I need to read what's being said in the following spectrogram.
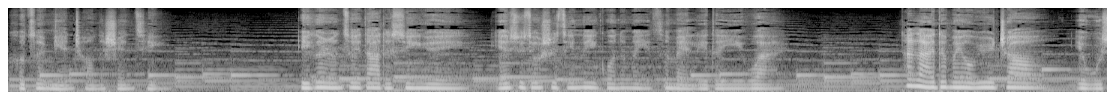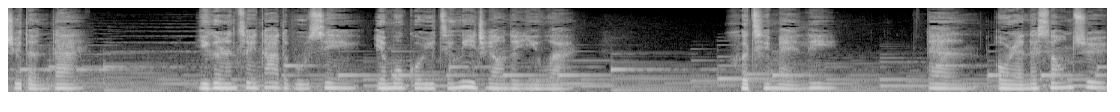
和最绵长的深情。一个人最大的幸运，也许就是经历过那么一次美丽的意外。它来的没有预兆，也无需等待。一个人最大的不幸，也莫过于经历这样的意外。何其美丽，但偶然的相聚，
